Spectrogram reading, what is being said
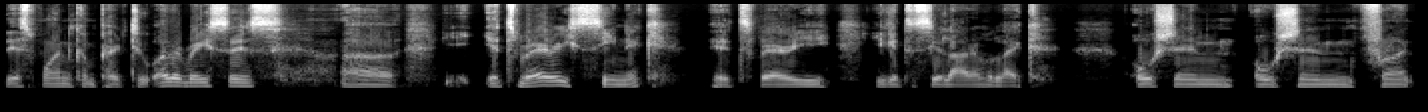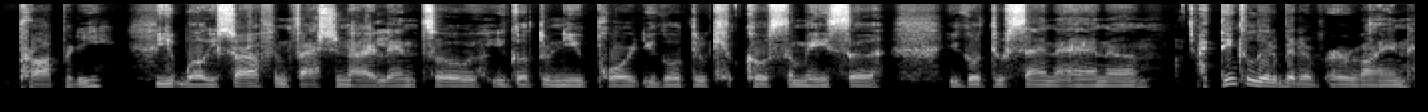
this one compared to other races uh, it's very scenic. It's very you get to see a lot of like ocean ocean front property you, well you start off in fashion island so you go through newport you go through costa mesa you go through santa ana i think a little bit of irvine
